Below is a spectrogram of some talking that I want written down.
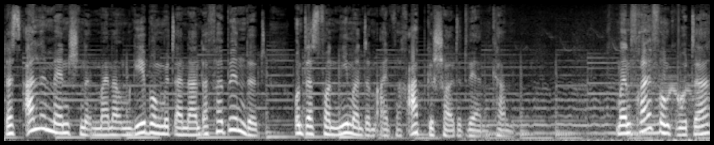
das alle Menschen in meiner Umgebung miteinander verbindet und das von niemandem einfach abgeschaltet werden kann. Mein Freifunkrouter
